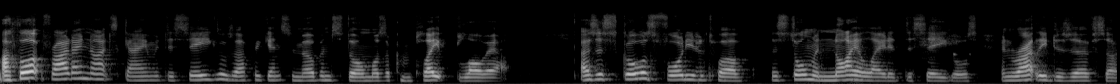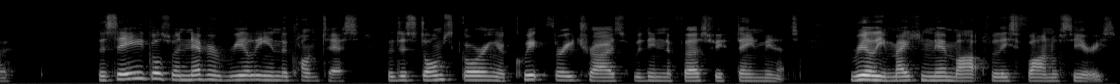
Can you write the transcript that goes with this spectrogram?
I thought Friday night's game with the Sea Eagles up against the Melbourne Storm was a complete blowout. As the score was 40 to 12, the Storm annihilated the Sea Eagles, and rightly deserved so. The Sea Eagles were never really in the contest, with the Storm scoring a quick three tries within the first 15 minutes, really making their mark for this final series.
